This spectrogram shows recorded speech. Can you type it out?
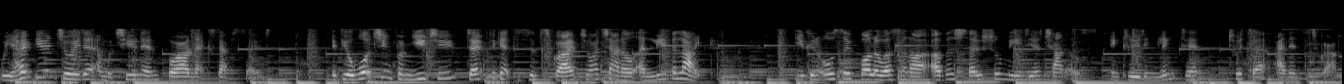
We hope you enjoyed it and will tune in for our next episode. If you're watching from YouTube, don't forget to subscribe to our channel and leave a like. You can also follow us on our other social media channels, including LinkedIn, Twitter, and Instagram.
